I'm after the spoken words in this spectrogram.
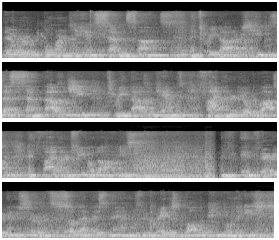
there were born to him seven sons and three daughters. He possessed 7,000 sheep, 3,000 camels, 500 yoke of oxen, and 500 female donkeys and very many servants, so that this man was the greatest of all the people in the East.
